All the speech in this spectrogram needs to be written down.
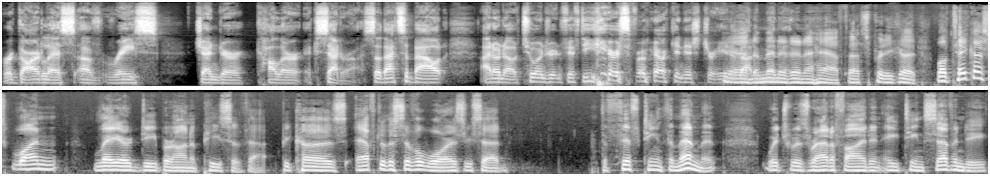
regardless of race gender, color, etc. So that's about I don't know 250 years of American history. In yeah, about a minute, minute and a half. That's pretty good. Well, take us one layer deeper on a piece of that because after the Civil War, as you said, the 15th Amendment, which was ratified in 1870,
